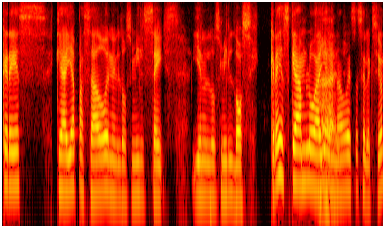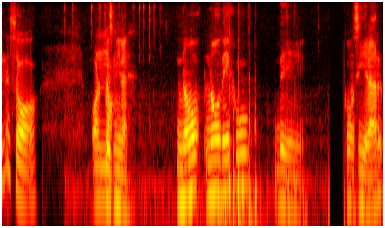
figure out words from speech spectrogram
crees que haya pasado en el 2006 y en el 2012? ¿Crees que AMLO haya ganado esas elecciones o, o no? Pues mira, no, no dejo de considerar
